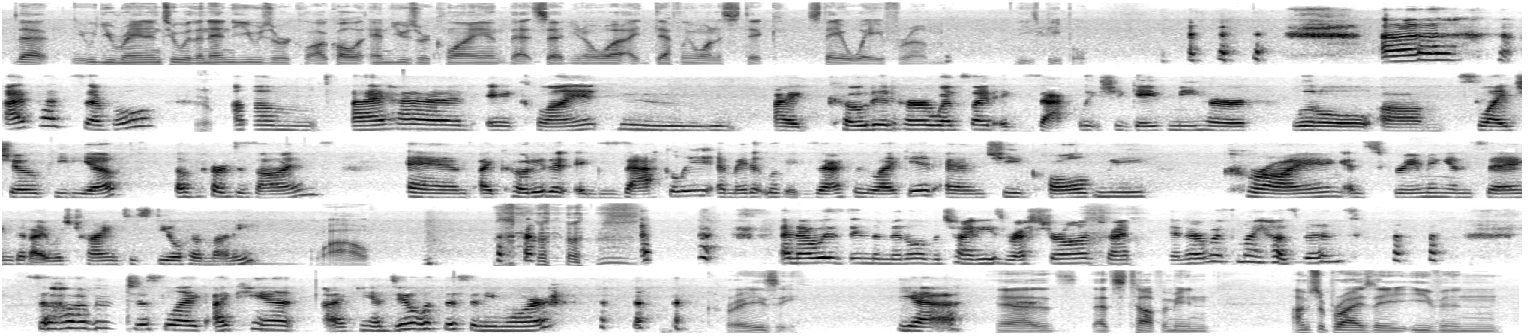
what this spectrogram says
that you ran into with an end user? I'll call it end user client that said, you know what, I definitely want to stick, stay away from these people. uh, I've had several. Yep. Um, I had a client who I coded her website exactly. She gave me her little um, slideshow PDF of her designs, and I coded it exactly and made it look exactly like it. And she called me crying and screaming and saying that I was trying to steal her money. Wow. and I was in the middle of a Chinese restaurant trying to dinner with my husband. so I was just like, I can't, I can't deal with this anymore. Crazy. Yeah. Yeah, that's that's tough. I mean, I'm surprised they even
